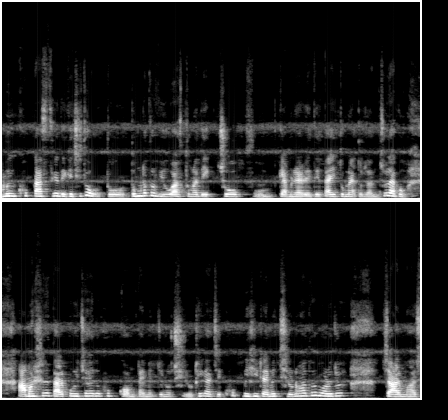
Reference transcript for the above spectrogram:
আমি খুব কাছ থেকে দেখেছি তো তো তোমরা তো ভিউয়ার্স তোমরা দেখছ ক্যামেরা রেতে তাই তোমরা এত জানছো। দেখো, আমার সাথে তার পরিচয় হয়তো খুব কম টাইমের জন্য ছিল, ঠিক আছে? খুব বেশি টাইমের ছিল না, হয়তো বড় জোর চার মাস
